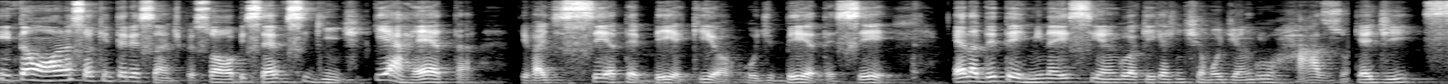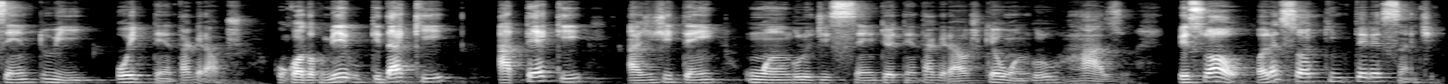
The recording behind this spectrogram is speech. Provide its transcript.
Então, olha só que interessante, pessoal. Observe o seguinte, que a reta que vai de C até B aqui, ó, ou de B até C, ela determina esse ângulo aqui que a gente chamou de ângulo raso, que é de 180 graus. Concorda comigo? Que daqui até aqui a gente tem um ângulo de 180 graus, que é o ângulo raso. Pessoal, olha só que interessante.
